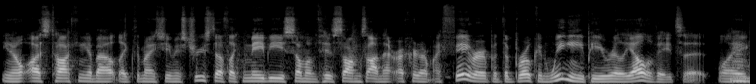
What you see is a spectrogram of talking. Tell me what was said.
you know, us talking about like the My Shame Is True stuff. Like maybe some of his songs on that record aren't my favorite, but the Broken Wing EP really elevates it. Like.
